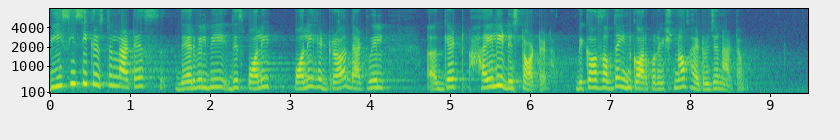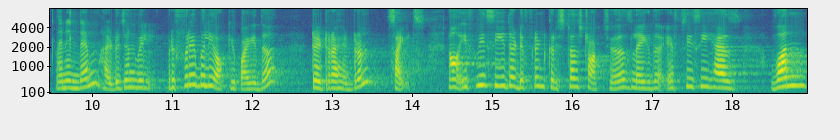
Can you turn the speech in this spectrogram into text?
BCC crystal lattice there will be this poly, polyhedra that will uh, get highly distorted because of the incorporation of hydrogen atom and in them hydrogen will preferably occupy the tetrahedral sites. Now if we see the different crystal structures like the FCC has one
